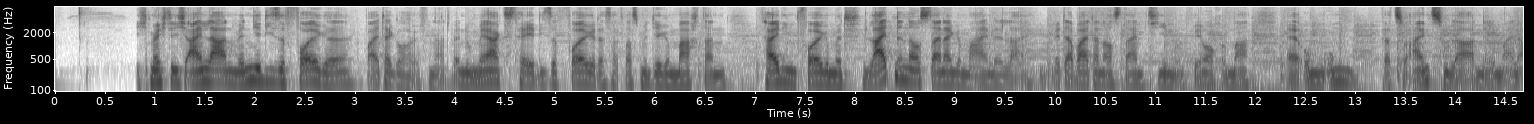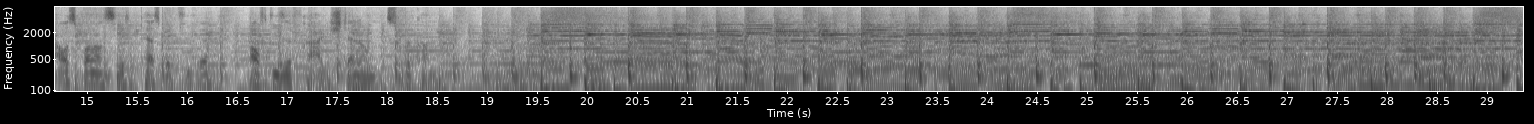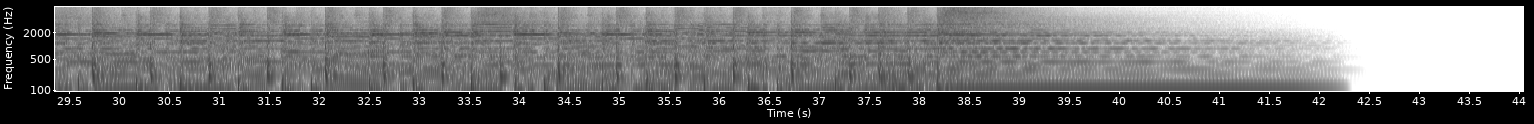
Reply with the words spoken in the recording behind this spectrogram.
ich möchte dich einladen, wenn dir diese Folge weitergeholfen hat, wenn du merkst, hey, diese Folge, das hat was mit dir gemacht, dann teile die Folge mit Leitenden aus deiner Gemeinde, Mitarbeitern aus deinem Team und wem auch immer, äh, um, um dazu einzuladen, eben eine ausbalancierte Perspektive auf diese Fragestellung zu bekommen.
